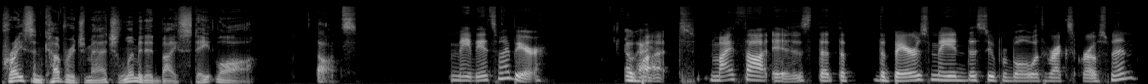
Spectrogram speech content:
Price and coverage match limited by state law. Thoughts? Maybe it's my beer. Okay. But my thought is that the the Bears made the Super Bowl with Rex Grossman.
